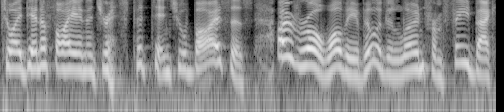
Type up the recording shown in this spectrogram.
to identify and address potential biases. Overall, while the ability to learn from feedback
